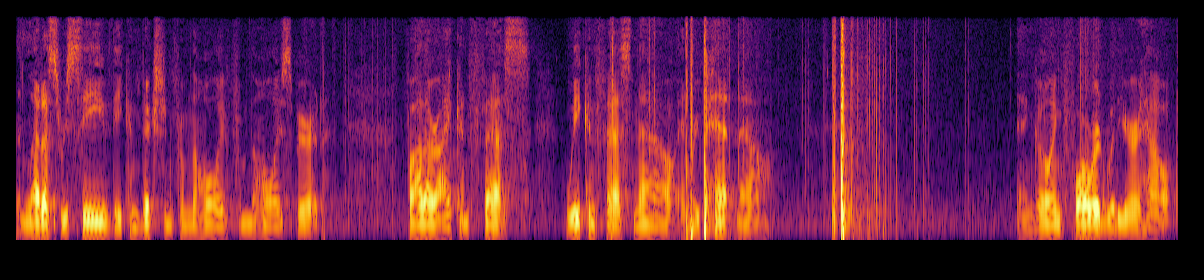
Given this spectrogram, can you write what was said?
and let us receive the conviction from the Holy, from the Holy Spirit. Father, I confess, we confess now and repent now. And going forward with your help.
